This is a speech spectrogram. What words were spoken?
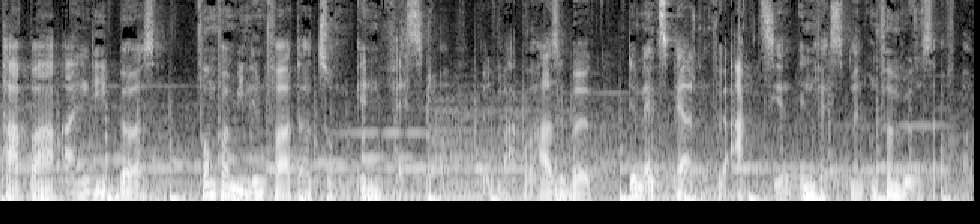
Papa an die Börse. Vom Familienvater zum Investor mit Marco Haselberg dem Experten für Aktien, Investment und Vermögensaufbau.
